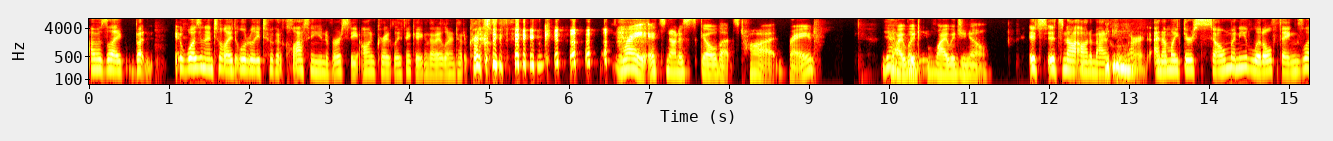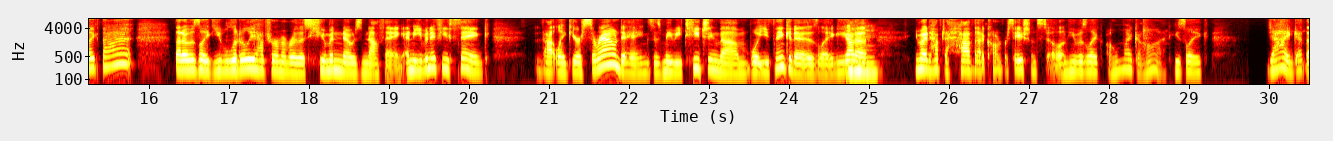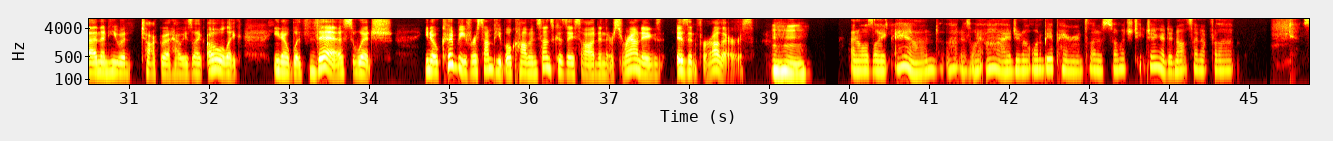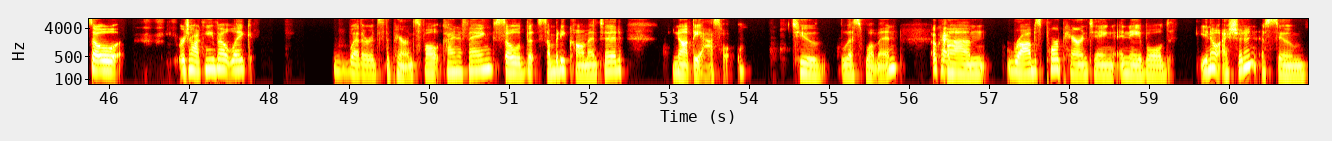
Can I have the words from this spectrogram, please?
I was like, but it wasn't until I literally took a class in university on critically thinking that I learned how to critically think. right it's not a skill that's taught right yeah. why like, would why would you know it's it's not automatically learned. And I'm like, there's so many little things like that that I was like, you literally have to remember this human knows nothing. And even if you think that like your surroundings is maybe teaching them what you think it is, like you gotta Mhm. you might have to have that conversation still. And he was like, Oh my God. He's like, Yeah, I get that. And then he would talk about how he's like, Oh, like, you know, with this, which, you know, could be for some people common sense because they saw it in their surroundings, isn't for others. Mhm. And I was like, and that is why I do not want to be a parent. That is so much teaching. I did not sign up for that. So we're talking about like whether it's the parents fault kind of thing so that somebody commented not the asshole to this woman Okay. um rob's poor parenting enabled you know i shouldn't assume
